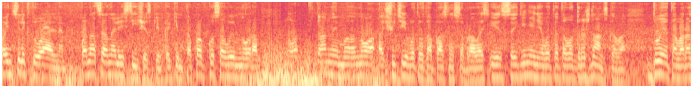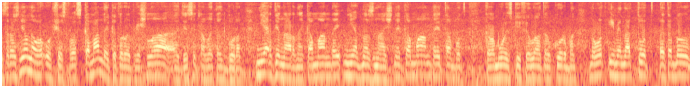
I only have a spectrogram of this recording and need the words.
по интеллектуальным, по националистическим каким-то, по вкусовым норам. Но в данном, э, но ощутив вот эту опасность собралась. И соединение вот этого гражданского, до этого разразненного общества с командой, которая пришла э, действительно в этот город. Неординарной командой, неоднозначной командой, там вот Коломойский, Филатов, Корбан. Но вот именно тот, это был,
